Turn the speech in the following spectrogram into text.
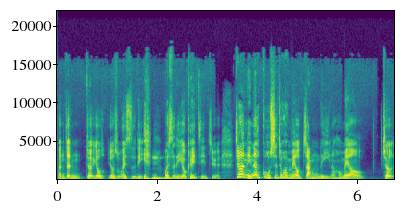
反正就又又是卫斯理，嗯卫斯理又可以解决，就是你那个故事就会没有张力，然后没有就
